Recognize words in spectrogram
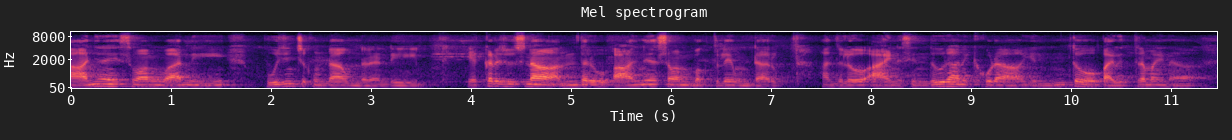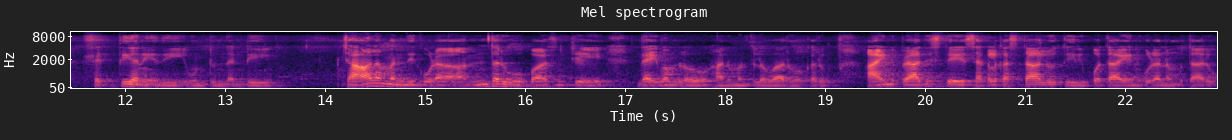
ఆంజనేయ స్వామి వారిని పూజించకుండా ఉండరండి. ఎక్కడ చూసినా అందరూ ఆంజనేయ స్వామి భక్తులే ఉంటారు. అందులో ఆయన సింధూరానికి కూడా ఎంతో పవిత్రమైన శక్తి అనేది ఉంటుందండి. చాలామంది కూడా అందరూ ఉపాసించే దైవంలో హనుమంతుల వారు ఒకరు. ఆయన్ని ప్రార్థిస్తే సకల కష్టాలు తీరిపోతాయని కూడా నమ్ముతారు.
